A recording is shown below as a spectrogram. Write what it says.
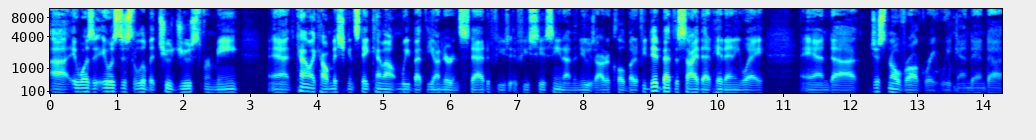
uh, it was it was just a little bit too juiced for me, and kind of like how Michigan State came out and we bet the under instead. If you if you see seen on the news article, but if you did bet the side that hit anyway, and uh, just an overall great weekend and uh,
